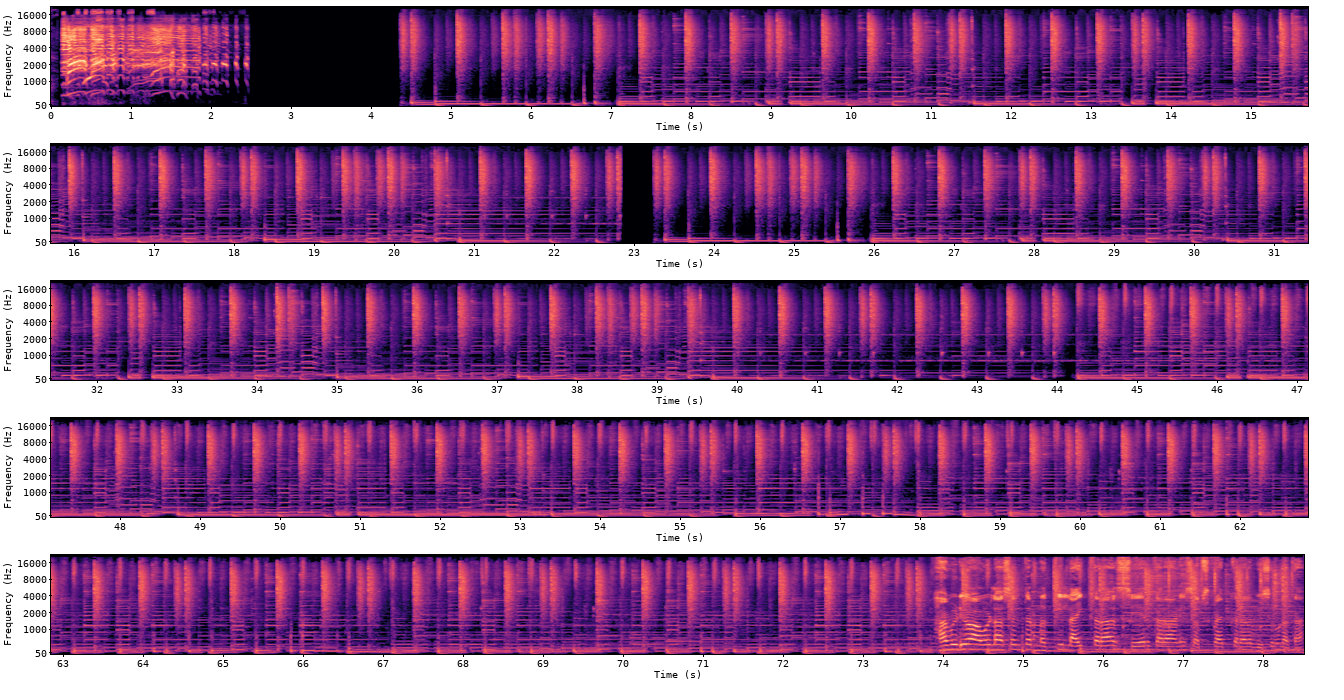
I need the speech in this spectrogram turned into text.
हा व्हिडिओ आवडला असेल तर नक्की लाईक करा शेअर करा आणि सबस्क्राईब करायला विसरू नका.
